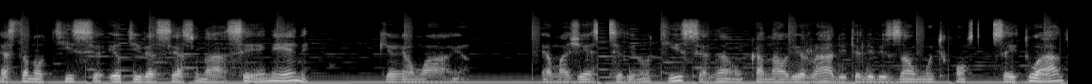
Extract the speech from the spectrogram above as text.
esta notícia eu tive acesso na CNN, que é uma é uma agência de notícia, né? um canal de rádio e televisão muito conceituado,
